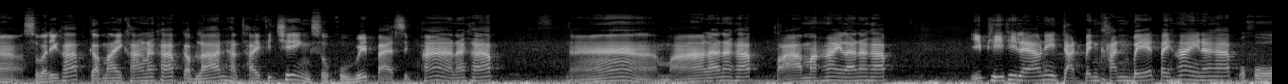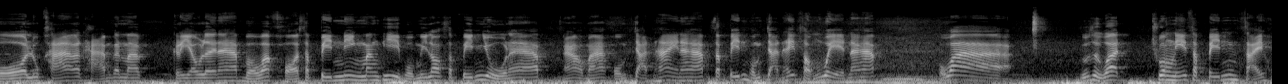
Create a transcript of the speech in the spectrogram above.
อ่าสวัสดีครับ กลับมาอีกครั้งนะครับ กับร้านหัดไทยฟิชชิ่งสุขุมวิท 85 นะครับนะมาแล้วนะครับ ตามมาให้แล้วนะครับ EP ที่แล้วนี่จัดเป็นคันเบสไปให้นะครับ โอ้โห ลูกค้าก็ถามกันมาเกลียวเลยนะครับ บอกว่าขอสปินนิ่งบ้างพี่ ผมมีลอกสปินอยู่นะครับเอามาผมจัดให้นะครับ สปินผมจัดให้ 2 เวทนะครับ เพราะว่ารู้สึกว่าช่วงนี้สปินสายโห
